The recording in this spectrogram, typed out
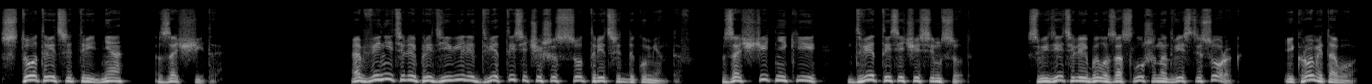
133 дня — защита. Обвинители предъявили 2630 документов, защитники — 2700. Свидетелей было заслушано 240, и, кроме того,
